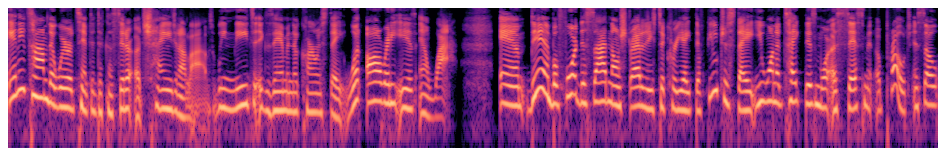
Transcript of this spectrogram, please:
Anytime that we're attempting to consider a change in our lives, we need to examine the current state, what already is and why. And then before deciding on strategies to create the future state, you want to take this more assessment approach. And so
